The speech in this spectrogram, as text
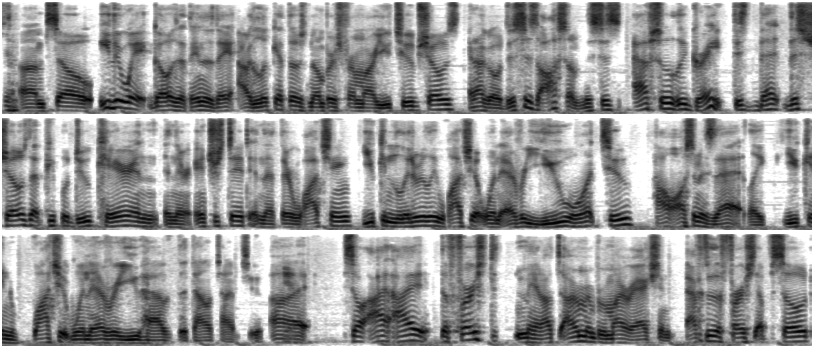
Yeah. Um, so either way it goes, at the end of the day, I look at those numbers from our YouTube shows and I go, "This is awesome. This is absolutely great. This that this shows that people do care and and they're interested and that they're watching. You can literally watch it whenever you want to." How awesome is that? Like you can watch it whenever you have the downtime to. Uh, yeah so I, I the first man, I, I, remember my reaction after the first episode.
